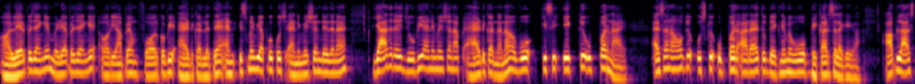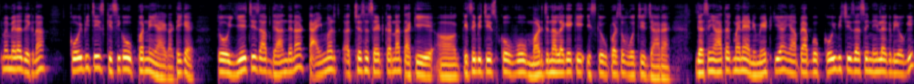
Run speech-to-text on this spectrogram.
लेयर पे जाएँगे मीडिया पे जाएँगे और यहाँ पे हम फॉर को भी ऐड कर लेते हैं। एंड इसमें भी आपको कुछ एनिमेशन दे देना है। याद रहे, जो भी एनिमेशन आप ऐड करना ना, वो किसी एक के ऊपर ना आए। ऐसा ना हो कि उसके ऊपर आ रहा है तो देखने में वो बेकार से लगेगा। आप लास्ट में मेरा देखना, कोई भी चीज़ किसी को ऊपर नहीं आएगा, ठीक है? तो ये चीज़ आप ध्यान देना टाइमर अच्छे से सेट करना ताकि आ, किसी भी चीज़ को वो मर्ज ना लगे कि इसके ऊपर से वो चीज़ जा रहा है। जैसे यहाँ तक मैंने एनिमेट किया यहाँ पे आपको कोई भी चीज़ ऐसी नहीं लग रही होगी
